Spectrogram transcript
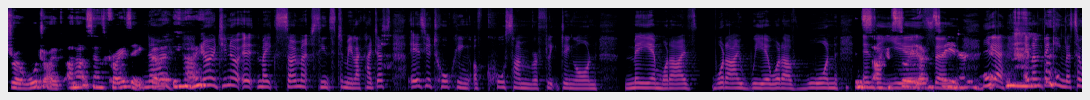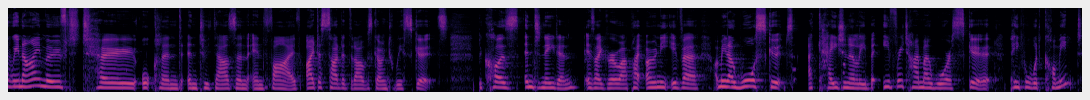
through a wardrobe. I know it sounds crazy, No, but you know, no, do you know it makes so much sense to me? Like I just as you're talking, of course I'm reflecting on me and what I've what I wear, what I've worn in the can see it, I years. and, yeah. And I'm thinking that so when I moved to Auckland in 2005, I decided that I was going to wear skirts because in Dunedin, as I grew up, I only ever, I mean, I wore skirts occasionally, but every time I wore a skirt, people would comment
